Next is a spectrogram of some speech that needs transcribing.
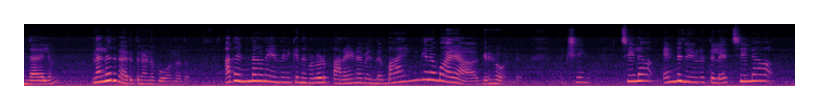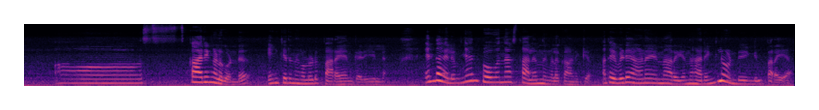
എന്തായാലും നല്ലൊരു കാര്യത്തിനാണ് പോകുന്നത്. അതെന്താണ് എന്ന് എനിക്ക് നിങ്ങളോട് പറയണമെന്ന് ഭയങ്കരമായ ആഗ്രഹമുണ്ട്. പക്ഷേ ചില എന്റെ ജീവിതത്തിലെ ചില കാര്യങ്ങൾ കൊണ്ട് എനിക്കത് നിങ്ങളോട് പറയാൻ കഴിയില്ല. എന്തായാലും ഞാൻ പോകുന്ന സ്ഥലം നിങ്ങളെ കാണിക്കാം. അതെവിടെയാണ് എന്ന് അറിയുന്ന ആരെങ്കിലും ഉണ്ടെങ്കിൽ പറയാം.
